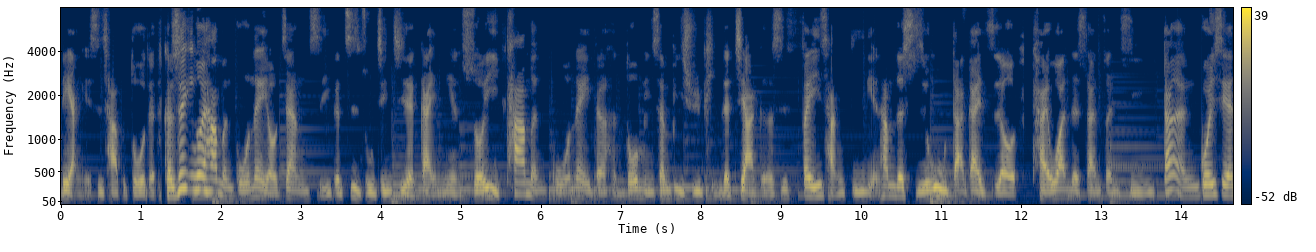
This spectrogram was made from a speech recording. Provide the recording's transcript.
量也是差不多的。可是因为他们国内有这样子一个自主经济的概念，所以他们国内的很多民生必需品的价格是非常低廉，他们的食物大概只有台湾的三分之一。当然，龟仙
